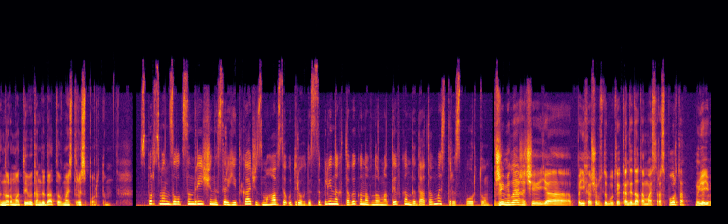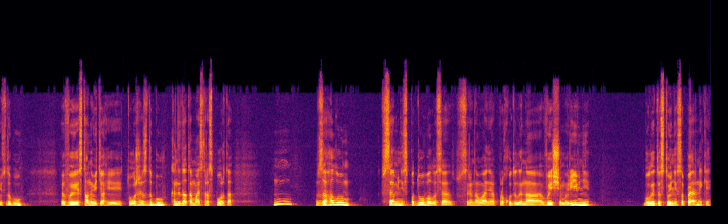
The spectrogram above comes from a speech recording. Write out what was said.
нормативи кандидата в майстри спорту. Спортсмен з Олександрійщини Сергій Ткач змагався у трьох дисциплінах та виконав норматив кандидата в майстри спорту. В жимі лежачи я поїхав, щоб здобути кандидата в майстра спорту. Ну, я його здобув. В становій тягі теж здобув кандидата в майстра спорту. Ну, загалом все мені сподобалося. Соревнування проходили на вищому рівні. Були достойні суперники.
